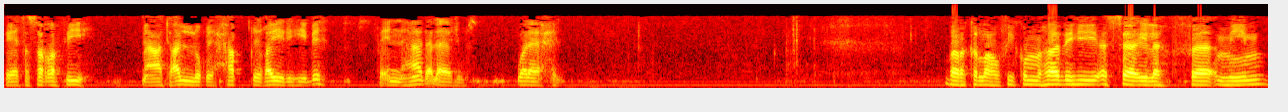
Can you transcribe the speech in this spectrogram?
فيتصرف فيه مع تعلق حق غيره به فإن هذا لا يجوز ولا يحل. بارك الله فيكم. هذه السائلة فميم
